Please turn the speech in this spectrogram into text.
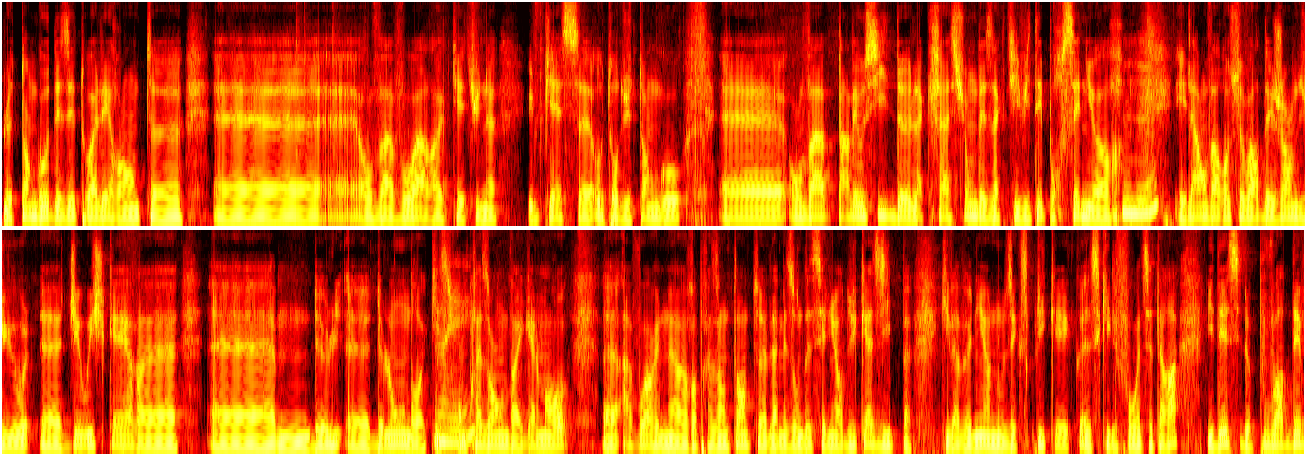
le tango des étoiles errantes. Euh, euh on va voir qui est une une pièce autour du tango. On va parler aussi de la création des activités pour seniors. Mm-hmm. Et là, on va recevoir des gens du Jewish Care de, de Londres qui seront présents. On va également avoir une représentante de la maison des seniors du CASIP qui va venir nous expliquer ce qu'ils font, etc. L'idée, c'est de pouvoir développer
